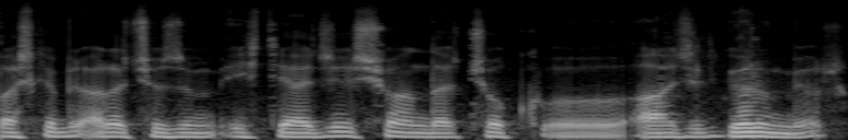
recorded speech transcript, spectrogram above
başka bir ara çözüm ihtiyacı şu anda çok e, acil görünmüyor.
